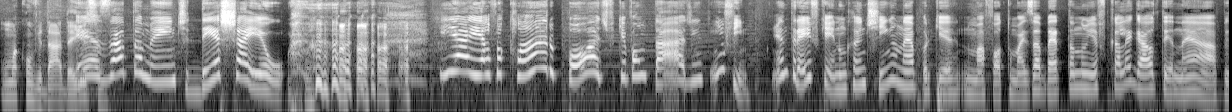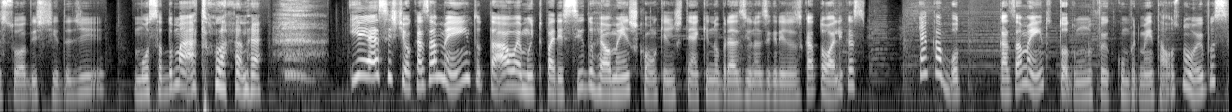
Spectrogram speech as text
uma convidada, é isso? Exatamente, deixa eu. e aí ela falou, claro, pode, fique à vontade. Enfim, entrei, fiquei num cantinho, né? Porque numa foto mais aberta não ia ficar legal ter, né, a pessoa vestida de moça do mato lá, né? E aí assisti ao casamento tal, é muito parecido realmente com o que a gente tem aqui no Brasil nas igrejas católicas. E acabou o casamento, todo mundo foi cumprimentar os noivos.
